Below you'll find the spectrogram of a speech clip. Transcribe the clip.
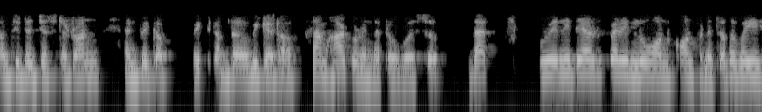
considered just a run and pick up picked up the wicket of Sam Harper in that over. So that really they are very low on confidence. Otherwise,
